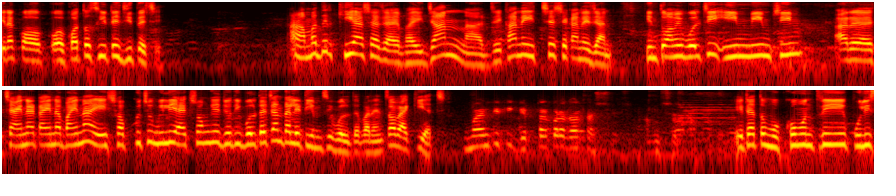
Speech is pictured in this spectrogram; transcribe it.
এরা কত সিটে জিতেছে? আর আমাদের কি আসা যায় ভাই? যান না যেখানে ইচ্ছে সেখানে যান। কিন্তু আমি বলছি ইম মিম সিম আর চায়না টাইনা বাইনা এই সব কিছু মিলিয়ে একসঙ্গে যদি বলতে চান তাহলে টিএমসি বলতে পারেন সব একই আছে। হুমায়ুনকে কি গ্রেপ্তার করা দরকার? এটা তো মুখ্যমন্ত্রী পুলিশ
